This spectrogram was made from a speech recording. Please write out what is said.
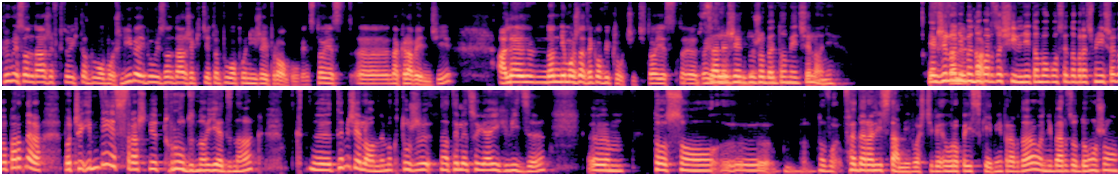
były sondaże, w których to było możliwe i były sondaże, gdzie to było poniżej progu, więc to jest e, na krawędzi, ale no, nie można tego wykluczyć. To jest, e, to Zależy jest jak dużo będą mieć zieloni. Jak zieloni będą tak. bardzo silni, to mogą sobie dobrać mniejszego partnera. Bo czy im nie jest strasznie trudno jednak e, tym zielonym, którzy na tyle, co ja ich widzę, to są y, no, federalistami właściwie europejskimi, prawda? Oni bardzo dążą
